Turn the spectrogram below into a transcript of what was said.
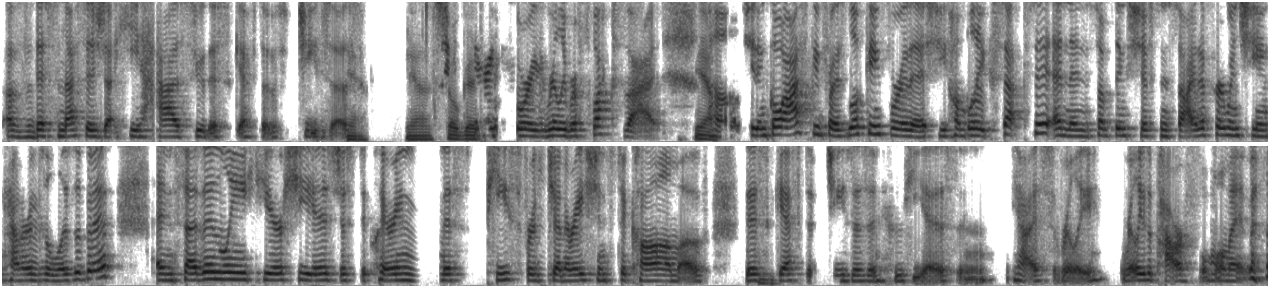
of this message that He has through this gift of Jesus. Yeah. Yeah, so good. Mary's story really reflects that. Yeah. Um, she didn't go asking for this, looking for this. She humbly accepts it. And then something shifts inside of her when she encounters Elizabeth. And suddenly here she is just declaring this peace for generations to come of this mm-hmm. gift of Jesus and who he is. And yeah, it's really, really is a powerful moment.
